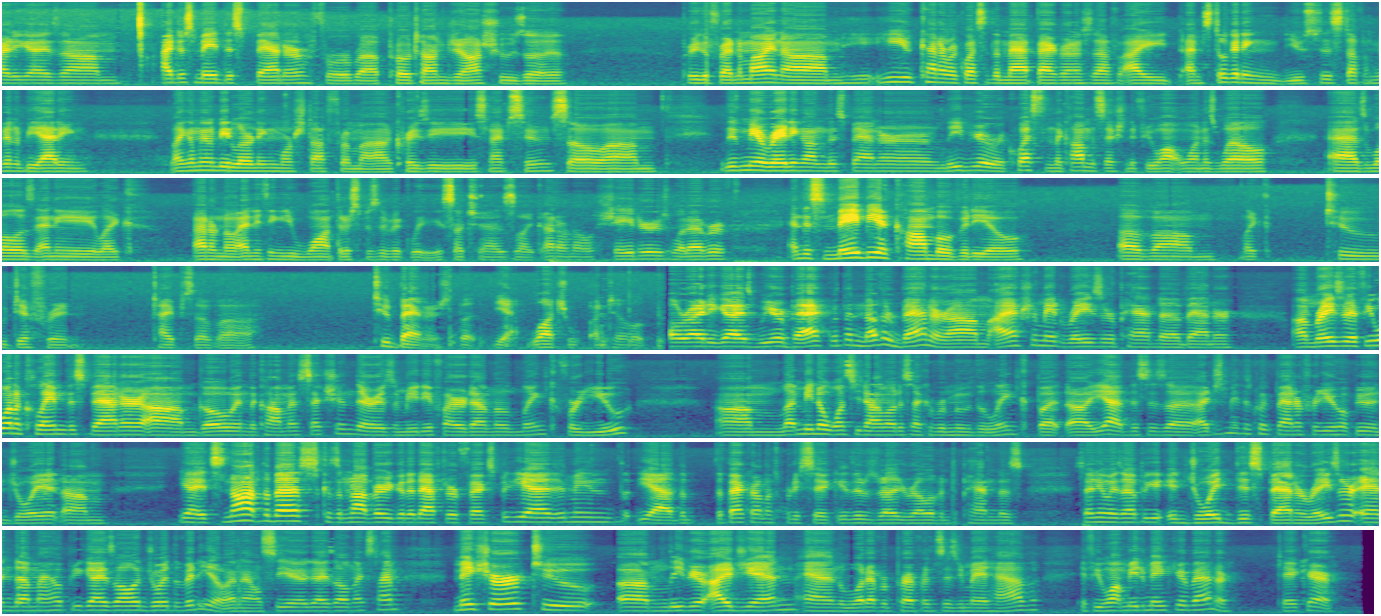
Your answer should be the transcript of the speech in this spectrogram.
Alrighty guys, um, I just made this banner for uh, Proton Josh, who's a pretty good friend of mine. Um, he, he kind of requested the map background and stuff. I, I'm still getting used to this stuff. I'm going to be adding, like, I'm going to be learning more stuff from uh, Crazy Snipe soon. So, um, leave me a rating on this banner. Leave your request in the comment section if you want one as well. As well as any, like, I don't know, anything you want there specifically, such as, like, I don't know, shaders, whatever. And this may be a combo video of um like two different types of uh two banners but yeah watch until alrighty guys we are back with another banner. Um I actually made Razor Panda banner. Um Razor if you want to claim this banner um go in the comment section. There is a Mediafire download link for you. Um let me know once you download it so I can remove the link but uh yeah this is a I just made this quick banner for you. Hope you enjoy it. Um yeah, it's not the best because I'm not very good at After Effects, but yeah, I mean, th yeah, the, the background looks pretty sick. It was really relevant to pandas. So anyways, I hope you enjoyed this banner Razor, and um, I hope you guys all enjoyed the video, and I'll see you guys all next time. Make sure to um, leave your IGN and whatever preferences you may have if you want me to make your banner. Take care.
